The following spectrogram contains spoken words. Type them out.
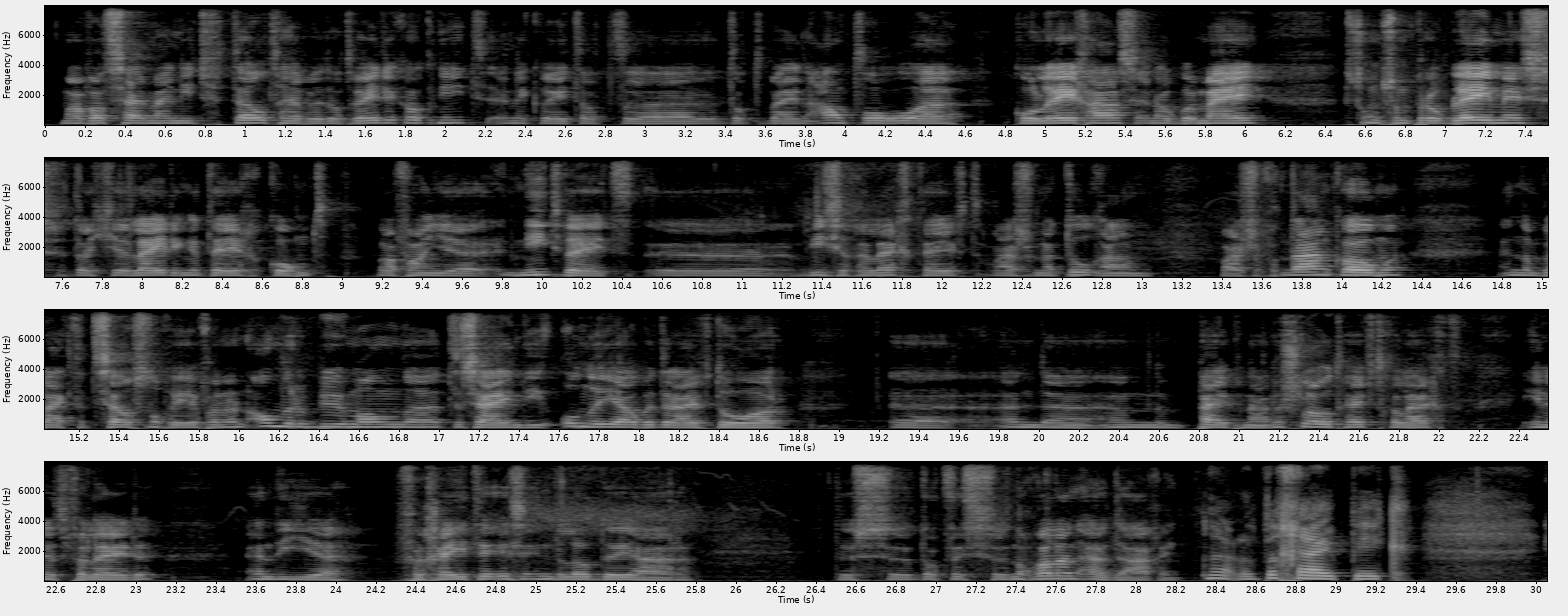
Maar wat zij mij niet verteld hebben, dat weet ik ook niet. En ik weet dat, dat bij een aantal collega's en ook bij mij soms een probleem is dat je leidingen tegenkomt waarvan je niet weet wie ze gelegd heeft, waar ze naartoe gaan, waar ze vandaan komen. En dan blijkt het zelfs nog weer van een andere buurman uh, te zijn die onder jouw bedrijf door uh, een, een, pijp naar de sloot heeft gelegd in het verleden. En die vergeten is in de loop der jaren. Dus dat is nog wel een uitdaging. Nou, dat begrijp ik.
